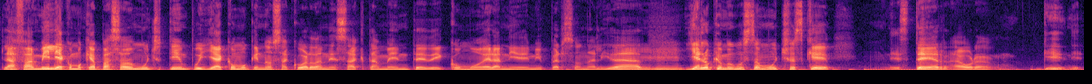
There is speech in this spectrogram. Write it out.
La familia como que ha pasado mucho tiempo y ya como que no se acuerdan exactamente de cómo era ni de mi personalidad. Ujú. Ya lo que me gusta mucho es que Esther ahora que-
